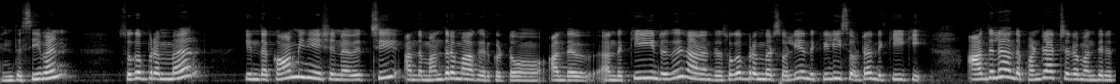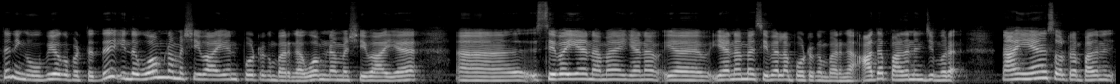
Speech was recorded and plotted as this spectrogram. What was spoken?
இந்த சிவன் சுகபிரம்மர் இந்த காம்பினேஷனை வச்சு அந்த மந்திரமாக இருக்கட்டும் அந்த அந்த கீன்றது நான் அந்த சுகபிரம்மர் சொல்லி அந்த கிளி சொல்கிற அந்த கீ கீ அதில் அந்த பஞ்சாட்சர மந்திரத்தை நீங்கள் உபயோகப்படுத்துறது இந்த ஓம் நம சிவாயன்னு போட்டிருக்கும் பாருங்கள் ஓம் நம சிவாய சிவய நம என எனம சிவெல்லாம் போட்டிருக்கோம் பாருங்கள் அதை பதினஞ்சு முறை. நான் ஏன் சொல்கிறேன் பதினஞ்சு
